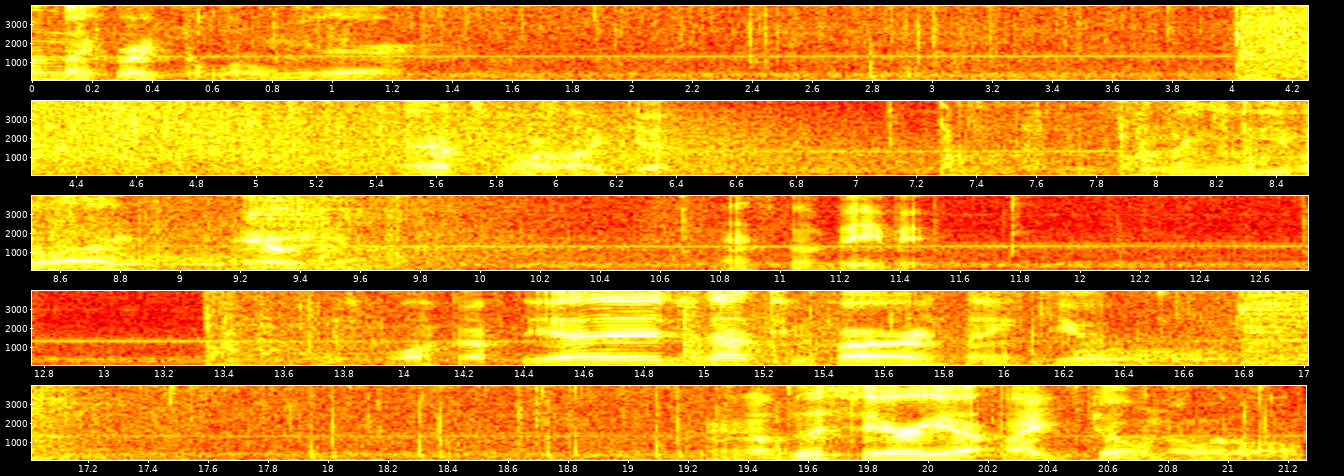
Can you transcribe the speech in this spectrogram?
One like right below me there? That's more like it. Is the ring of evil eye? There we go. That's my baby. Just walk off the edge, not too far, thank you. Now this area I don't know at all.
